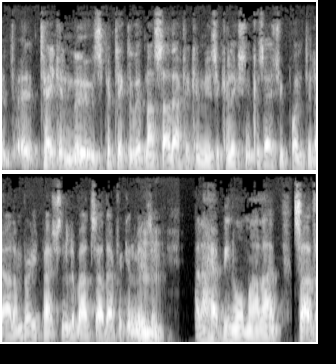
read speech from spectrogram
uh, taken moves, particularly with my South African music collection, because as you pointed out, I'm very passionate about South African music, mm. and I have been all my life. So I've,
